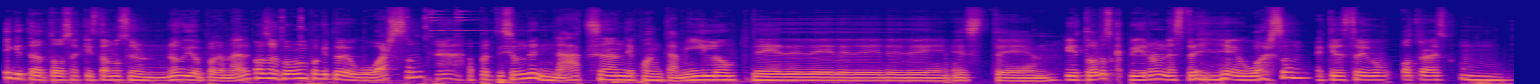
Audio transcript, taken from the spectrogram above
Y qué tal a todos, aquí estamos en un nuevo video para el canal Vamos a jugar un poquito de Warzone. A petición de Naxan, de Juan Camilo De, de, de, de, de, de, este Y de todos los que pidieron este Warzone Aquí les traigo otra vez un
